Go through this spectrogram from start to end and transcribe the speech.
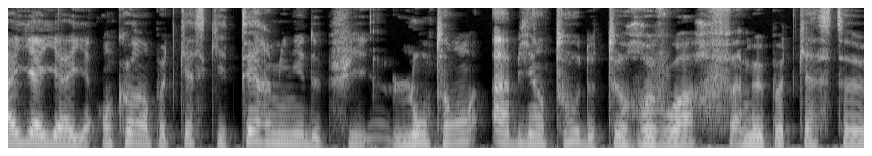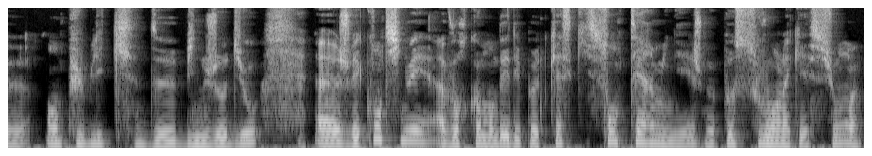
Aïe aïe aïe, encore un podcast qui est terminé depuis longtemps. À bientôt de te revoir, fameux podcast euh, en public de Binge Audio. Euh, je vais continuer à vous recommander des podcasts qui sont terminés. Je me pose souvent la question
